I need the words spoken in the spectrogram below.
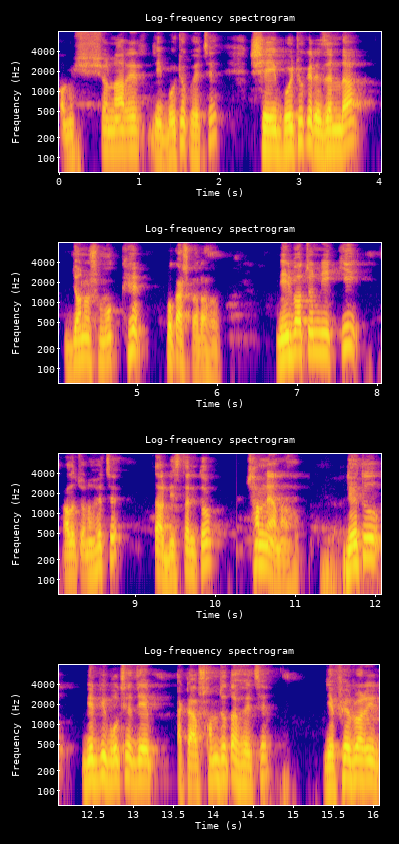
কমিশনারের যে বৈঠক হয়েছে সেই বৈঠকের এজেন্ডা জনসমক্ষে প্রকাশ করা হোক। নির্বাচন নিয়ে কি আলোচনা হয়েছে তার বিস্তারিত সামনে আনা হোক। যেহেতু বিএনপি বলছে যে একটা সমঝোতা হয়েছে যে ফেব্রুয়ারির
